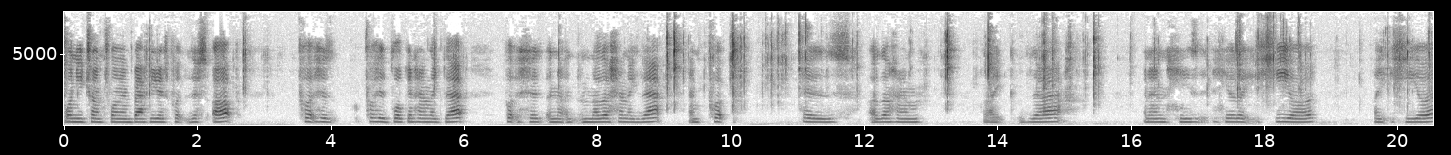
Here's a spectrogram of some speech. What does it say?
when you transform him back. You just put this up, put his put his broken hand like that, put his another hand like that, and put his other hand like that. And then he's here like here like here.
